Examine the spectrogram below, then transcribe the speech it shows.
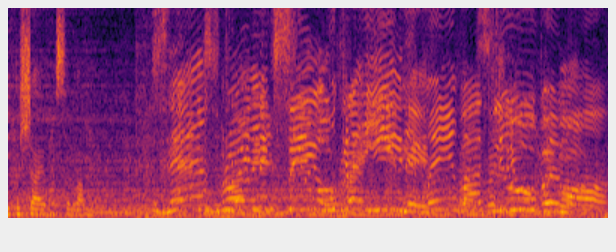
і пишаємося вами. З Днем Збройних сил України! Ми вас любимо!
